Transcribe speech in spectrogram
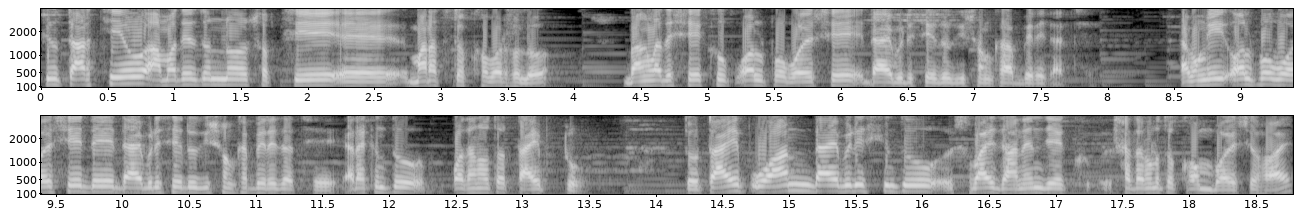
কিন্তু তার চেয়েও আমাদের জন্য সবচেয়ে মারাত্মক খবর হলো বাংলাদেশে খুব অল্প বয়সে ডায়াবেটিসের রোগীর সংখ্যা বেড়ে যাচ্ছে। এবং এই অল্প বয়সে যে ডায়াবেটিসের রোগীর সংখ্যা বেড়ে যাচ্ছে, এরা কিন্তু প্রধানত টাইপ টু তো টাইপ ওয়ান ডায়াবেটিস কিন্তু সবাই জানেন যে সাধারণত কম বয়সে হয়।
